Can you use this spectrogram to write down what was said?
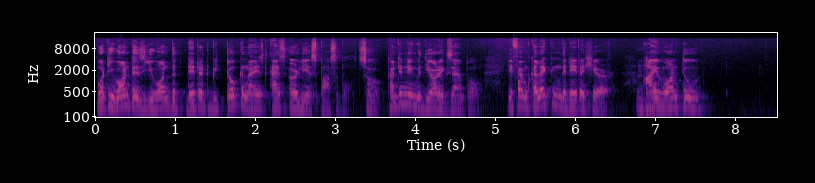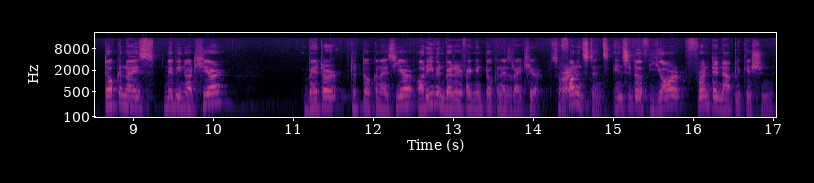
what you want is you want the data to be tokenized as early as possible. So continuing with your example, if I'm collecting the data here, mm-hmm. I want to tokenize maybe not here, better to tokenize here, or even better if I can tokenize right here. So for instance, instead of your front-end application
